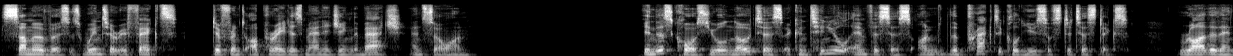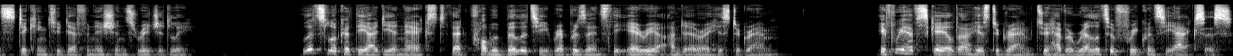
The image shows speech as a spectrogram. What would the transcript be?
summer versus winter effects, different operators managing the batch, and so on. In this course, you will notice a continual emphasis on the practical use of statistics, rather than sticking to definitions rigidly. Let's look at the idea next that probability represents the area under a histogram. If we have scaled our histogram to have a relative frequency axis,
